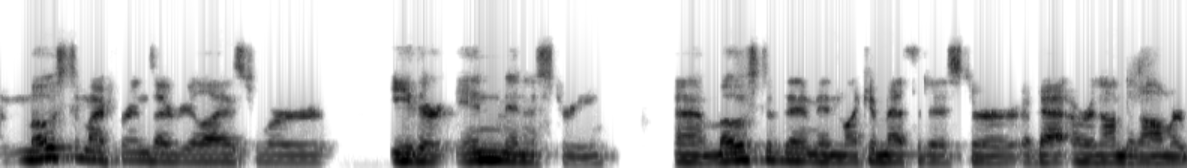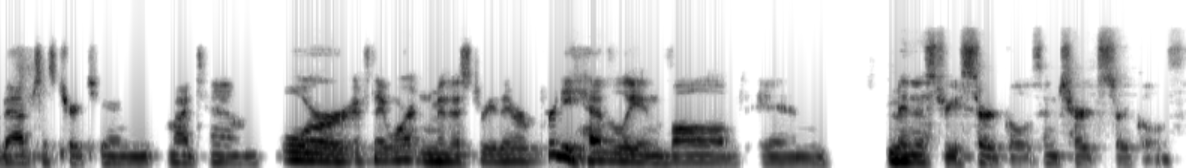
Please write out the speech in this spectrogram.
most of my friends I realized were either in ministry, uh, most of them in like a Methodist or a ba- or a non-denom or Baptist church here in my town, or if they weren't in ministry, they were pretty heavily involved in ministry circles and church circles.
